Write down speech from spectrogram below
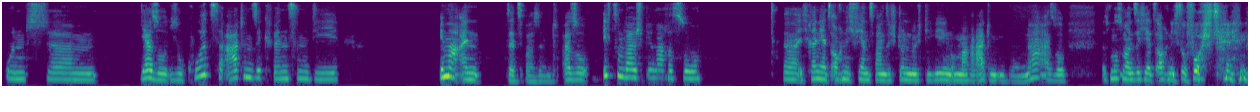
und ähm, ja, so, so kurze Atemsequenzen, die immer einsetzbar sind. Also ich zum Beispiel mache es so, äh, ich renne jetzt auch nicht 24 Stunden durch die Gegend und mache Atemübungen. Ne? Also das muss man sich jetzt auch nicht so vorstellen.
